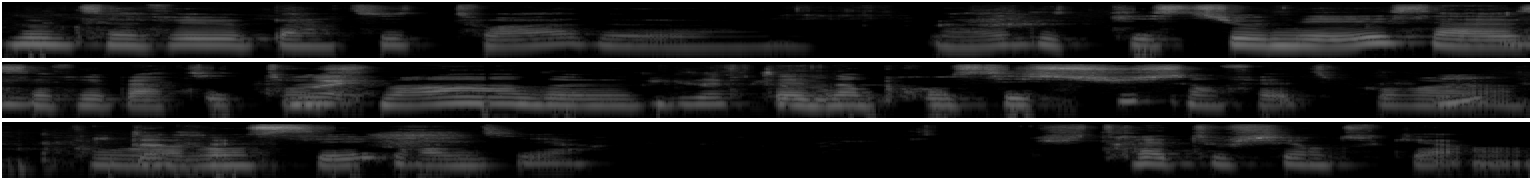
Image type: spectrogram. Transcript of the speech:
donc, ça fait partie de toi de de te questionner, ça, mmh. ça, fait partie de ton chemin, de, d'un processus en fait pour, euh, pour avancer, grandir. Je suis très touchée en tout cas en,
